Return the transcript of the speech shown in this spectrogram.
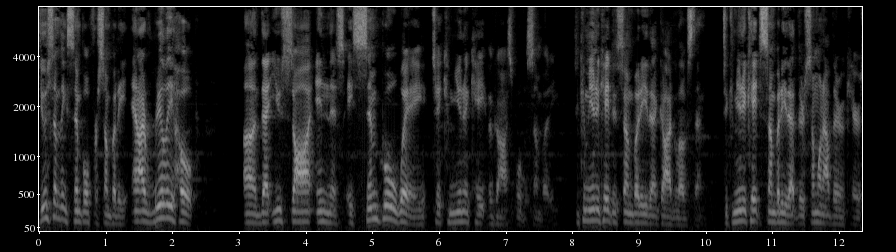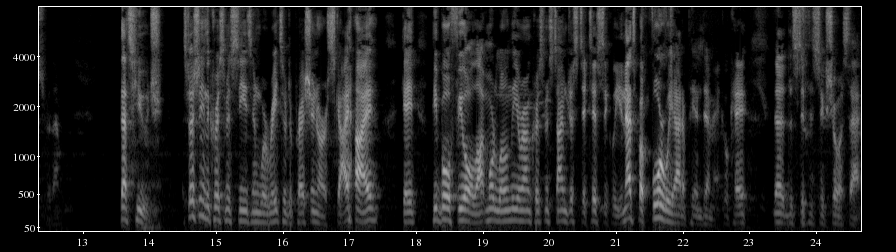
do something simple for somebody, and I really hope uh, that you saw in this a simple way to communicate the gospel to somebody, to communicate to somebody that God loves them, to communicate to somebody that there's someone out there who cares for them. That's huge, especially in the Christmas season where rates of depression are sky high. Okay, people feel a lot more lonely around Christmas time, just statistically, and that's before we had a pandemic. Okay, the, the statistics show us that.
